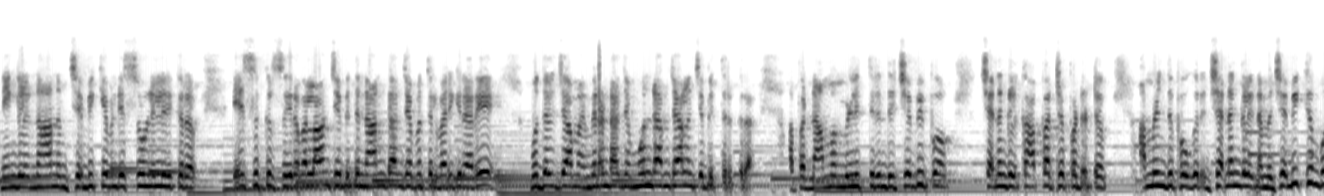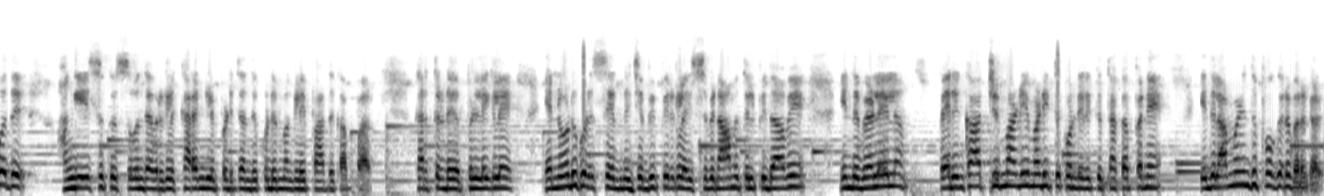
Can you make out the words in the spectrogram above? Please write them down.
நீங்களும் நானும் ஜெபிக்க வேண்டிய சூழ்நிலை இருக்கிறோம். இயேசு கிறிஸ்து இரவெல்லாம் ஜெபித்து நான்காம் ஜெபத்தில் வருகிறாரே. முதல் ஜாமம் இரண்டாம் ஜாமம் மூன்றாம் ஜாலம் ஜெபித்திருக்கிறார். அப்ப நாம விழித்திருந்து ஜெபிப்போம். ஜனங்கள் காப்பாற்றப்படட்டும். அமிழ்ந்து போகிற ஜனங்களை நம்ம ஜெபிக்கும் போது அங்கே இயேசு கிறிஸ்து வந்து அவர்கள் கரங்களை பிடித்து அந்த குடும்பங்களை பாதுகாப்பார். கருத்துடைய பிள்ளைகளே என்னோடு கூட சேர்ந்து ஜெபிப்பீர்கள்? இயேசுவின் நாமத்தில் பிதாவே இந்த வேளையில பெருங்காற்று மழை மடித்துக் கொண்டிருக்கு தகப்பனே இதில் அமிழ்ந்து போகிறவர்கள்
